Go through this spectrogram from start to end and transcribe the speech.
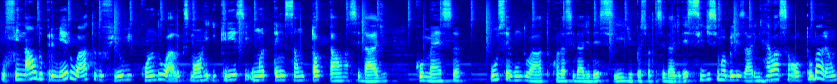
o final do primeiro ato do filme, quando o Alex morre e cria-se uma tensão total na cidade. Começa o segundo ato, quando a cidade decide, o pessoal da cidade decide se mobilizar em relação ao tubarão.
